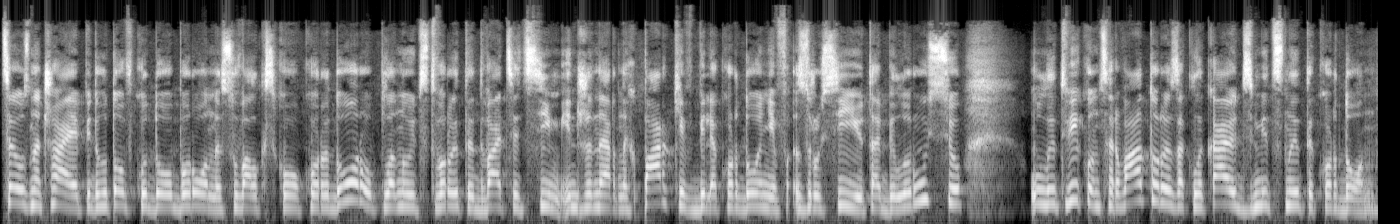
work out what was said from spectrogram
Це означає підготовку до оборони Сувалкського коридору. Планують створити 27 інженерних парків біля кордонів з Росією та Білоруссю. У Литві консерватори закликають зміцнити кордон.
